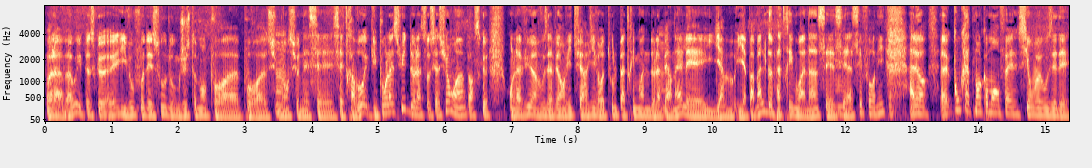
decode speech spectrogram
Voilà, bah oui, parce que euh, il vous faut des sous, donc justement pour euh, pour euh, subventionner ces, ces travaux, et puis pour la suite de l'association, hein, parce que on l'a vu, hein, vous avez envie de faire vivre tout le patrimoine de la Pernelle, et il y a il y a pas mal de patrimoine, hein, c'est c'est assez fourni. Alors euh, concrètement, comment on fait si on veut vous aider?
